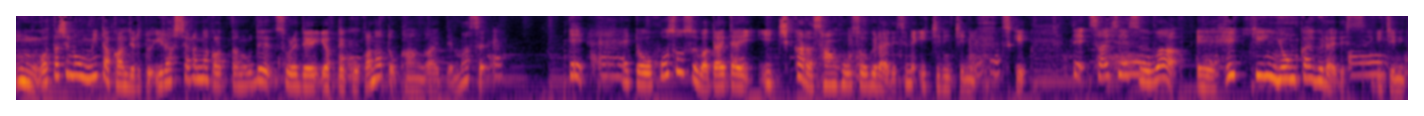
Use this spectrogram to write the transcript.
うん、私の見た感じるといらっしゃらなかったのでそれでやっていこうかなと考えてます。で、えっと、放送数はだいたい1から3放送ぐらいですね、1日につき。で、再生数は、えー、平均4回ぐらいです、1日。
